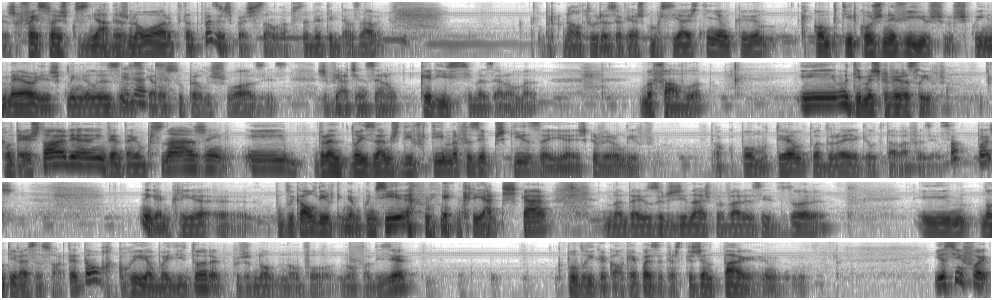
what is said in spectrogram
as refeições cozinhadas na hora, portanto, depois as coisas são absolutamente impensáveis. Porque na altura os aviões comerciais tinham que, que competir com os navios, os Queen Mary, os Queen Elizabeth, Exato. que eram super luxuosos. As viagens eram caríssimas, era uma, uma fábula. E meti-me a escrever esse livro contei a história, inventei um personagem e durante dois anos diverti-me a fazer pesquisa e a escrever o um livro. Ocupou-me o tempo, adorei aquilo que estava a fazer. Só que depois ninguém me queria uh, publicar o livro, ninguém me conhecia, ninguém queria arriscar. Mandei os originais para várias editoras e não tive essa sorte. Então recorri a uma editora, cujo nome não vou, não vou dizer, que publica qualquer coisa, desde que a gente pague. E assim foi.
